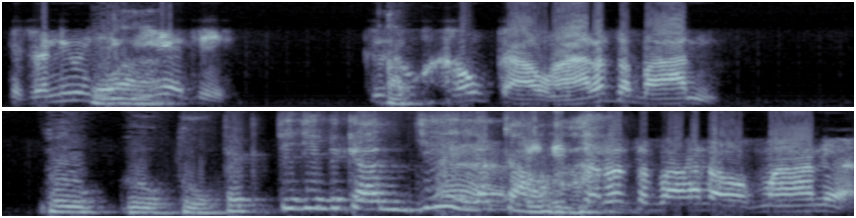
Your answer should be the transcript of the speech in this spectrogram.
แต่คราวนี้เป็นอย่างนี้อะสิคือครับเขาเขากล่าวหารัฐบาล ถูกถูกถูกไปจริงๆเป็นการยื่นและกล่าวทีนี้หาถ้ารัฐบาลออกมาเนี่ย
